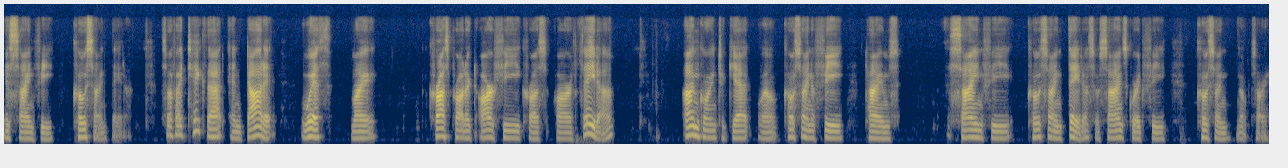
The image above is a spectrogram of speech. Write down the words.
is sine phi cosine theta. So if I take that and dot it with my cross product r phi cross r theta, I'm going to get, well, cosine of phi times sine phi cosine theta, so sine squared phi cosine, no, sorry,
